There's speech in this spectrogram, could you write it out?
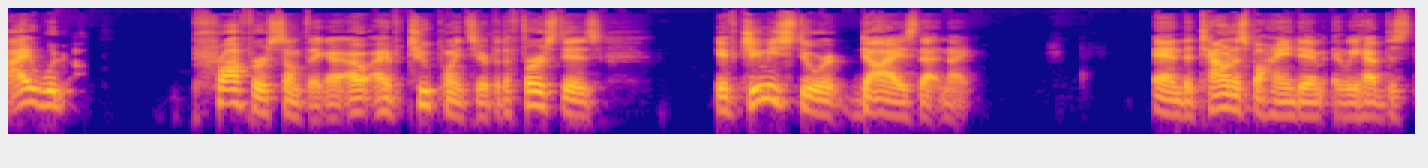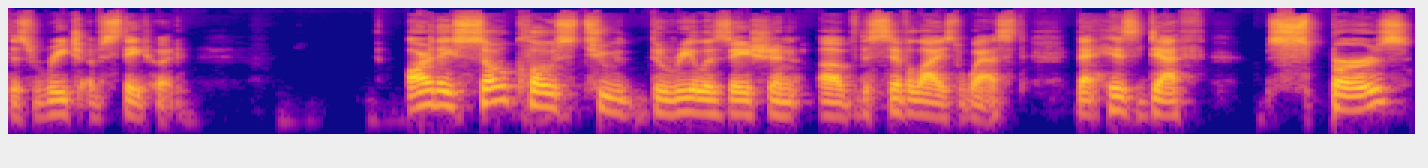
I would proffer something. I, I have two points here, but the first is if Jimmy Stewart dies that night, and the town is behind him, and we have this this reach of statehood. Are they so close to the realization of the civilized West that his death spurs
